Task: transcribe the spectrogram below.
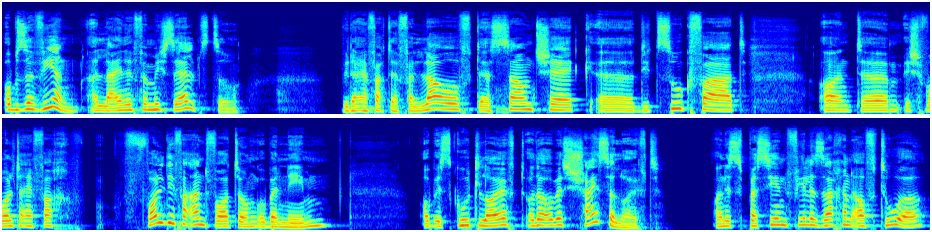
observieren, alleine für mich selbst so. Wieder einfach der Verlauf, der Soundcheck, äh, die Zugfahrt und äh, ich wollte einfach voll die Verantwortung übernehmen, ob es gut läuft oder ob es scheiße läuft. Und es passieren viele Sachen auf Tour,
